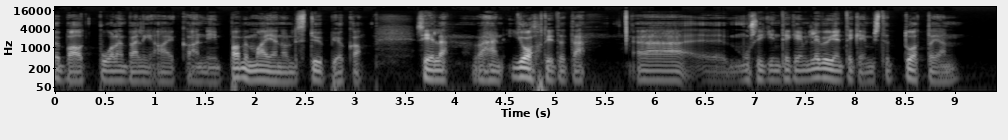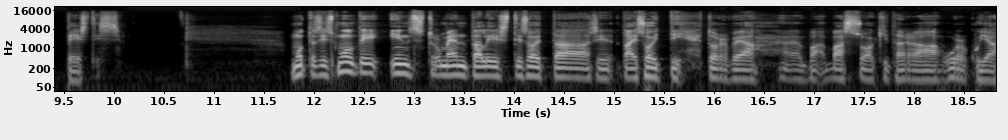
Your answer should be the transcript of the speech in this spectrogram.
about puolen välin aikaan, niin Pave Majan oli se tyyppi, joka siellä vähän johti tätä ää, musiikin tekemistä, levyjen tekemistä tuottajan pestissä. Mutta siis multi-instrumentalisti soittaa, tai soitti torvea, bassoa, kitaraa, urkuja,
